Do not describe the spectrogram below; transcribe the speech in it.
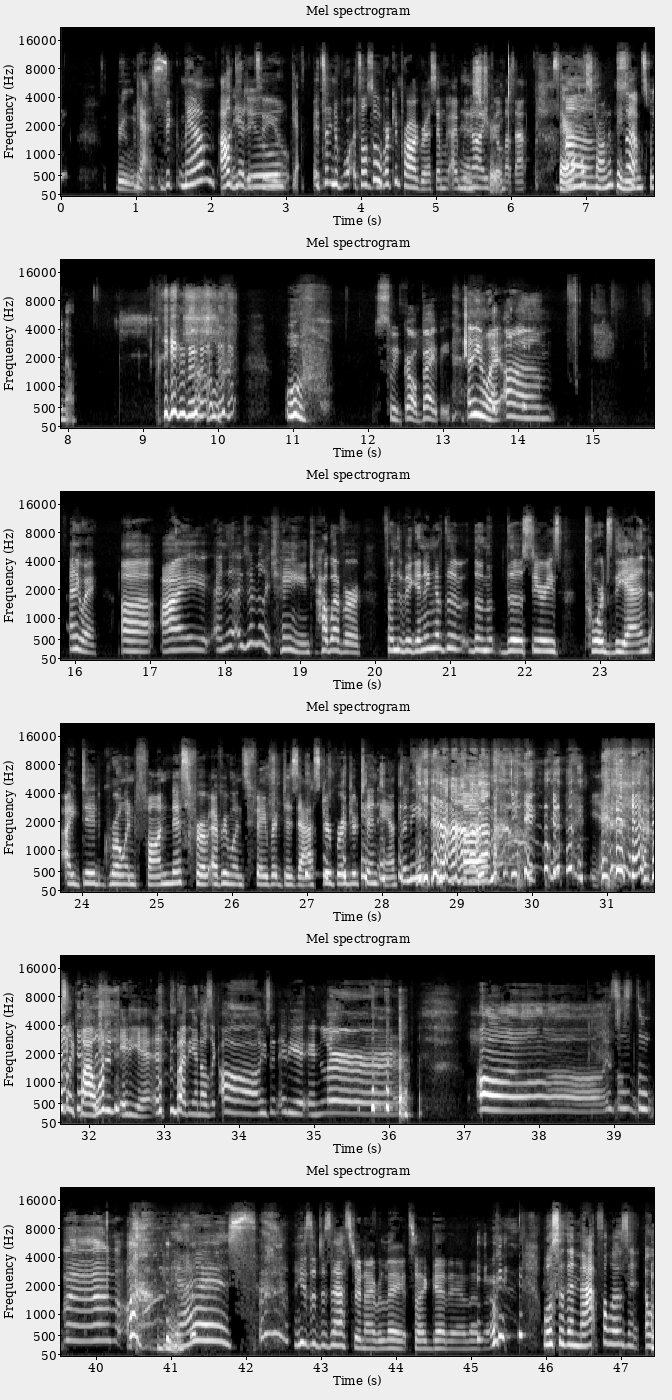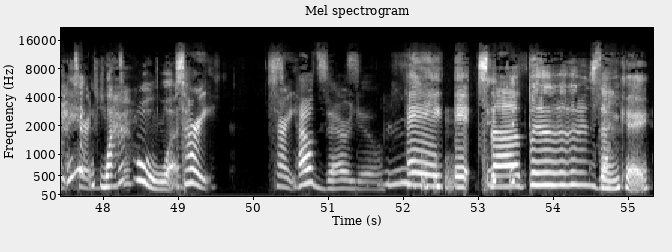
Rude. Yes. Be- ma'am, I'll Thank get it to you. you. Yeah. It's an, it's also a work in progress, and we, I, we know That's how you true. feel about that. Sarah has Um, strong so- opinions. We know. Oof. Oof. Sweet girl, baby. Anyway, um, anyway, uh, I and it didn't really change. However, from the beginning of the the the series towards the end, I did grow in fondness for everyone's favorite disaster, Bridgerton Anthony. Um, I was like, wow, what an idiot. And by the end, I was like, oh, he's an idiot in love. oh, it's so stupid. yes. he's a disaster and I relate, so I get it. I love him. Well, so then that follows in. Oh, wait, Sarah, did wow. Sorry. Sorry. How dare you? Hey, it's the booze. Okay.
